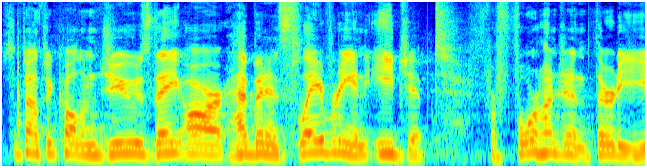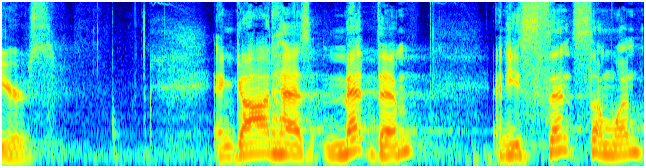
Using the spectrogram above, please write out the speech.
sometimes we call them Jews, they are, have been in slavery in Egypt for 430 years. And God has met them, and He sent someone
